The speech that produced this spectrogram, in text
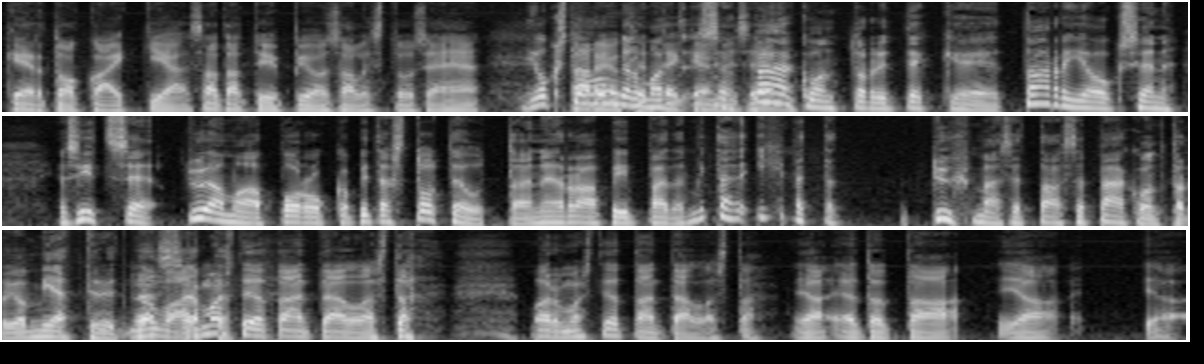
kertoo kaikki ja sata tyyppiä osallistuu siihen niin tarjouksen ongelma, tekemiseen. Se pääkonttori tekee tarjouksen ja sitten se työmaaporukka pitäisi toteuttaa ja ne raapii päätä. Mitä ihmettä tyhmää se taas se pääkonttori on miettinyt no, tässä? varmasti että... jotain tällaista. varmasti jotain tällaista. Ja, ja, tota, ja ja,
